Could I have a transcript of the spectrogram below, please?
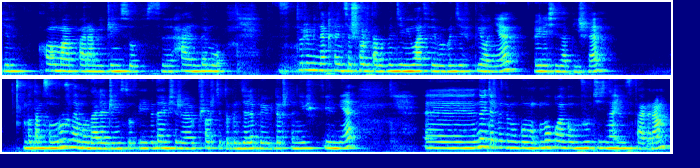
kilkoma parami jeansów z H&M-u, z którymi nakręcę shorta, bo będzie mi łatwiej, bo będzie w pionie, o ile się zapisze. Bo tam są różne modele jeansów i wydaje mi się, że w shorcie to będzie lepiej widoczne niż w filmie. Yy, No i też będę mogła, mogła go wrzucić na Instagram.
